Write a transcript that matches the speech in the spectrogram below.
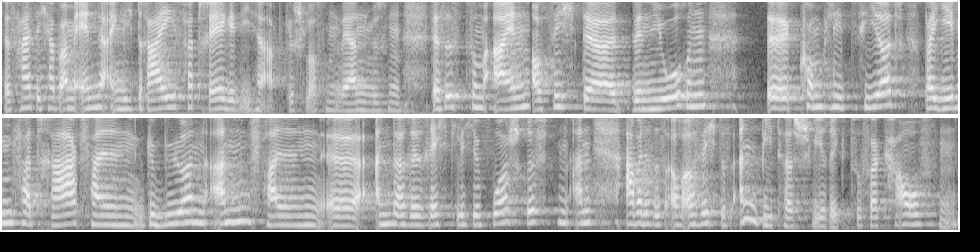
Das heißt, ich habe am Ende eigentlich drei Verträge, die hier abgeschlossen werden müssen. Das ist zum einen aus Sicht der Senioren äh, kompliziert. Bei jedem Vertrag fallen Gebühren an, fallen äh, andere rechtliche Vorschriften an. Aber das ist auch aus Sicht des Anbieters schwierig zu verkaufen.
